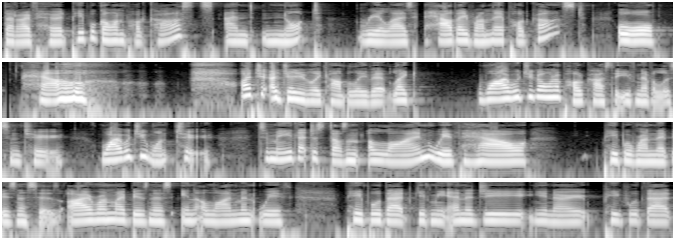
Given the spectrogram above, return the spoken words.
that I've heard people go on podcasts and not realize how they run their podcast or how I, I genuinely can't believe it. Like, why would you go on a podcast that you've never listened to? Why would you want to? To me, that just doesn't align with how people run their businesses. I run my business in alignment with people that give me energy, you know, people that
